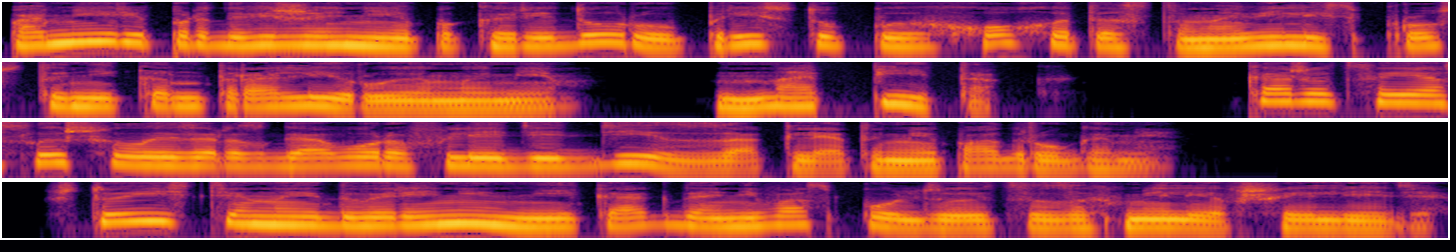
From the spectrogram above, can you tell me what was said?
По мере продвижения по коридору приступы хохота становились просто неконтролируемыми. Напиток. Кажется, я слышала из разговоров леди Ди с заклятыми подругами, что истинный дворянин никогда не воспользуется захмелевшей леди.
